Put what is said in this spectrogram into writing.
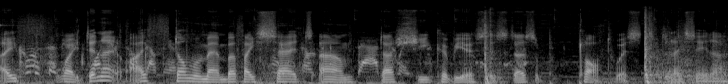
I wait, didn't I? I don't remember if I said um that she could be her sister as a plot twist. Did I say that?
